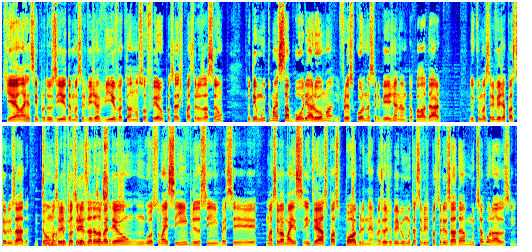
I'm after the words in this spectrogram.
Que ela é recém-produzida, uma cerveja viva, que ela não sofreu o processo de pasteurização. Tu tem muito mais sabor e aroma e frescor na cerveja, né? No teu paladar, do que uma cerveja pasteurizada. Então, uma Ah, cerveja pode crer, pasteurizada, ela vai ter um, um gosto mais simples, assim. Vai ser uma cerveja mais, entre aspas, pobre, né? Mas eu já bebi muita cerveja pasteurizada muito saborosa, assim.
